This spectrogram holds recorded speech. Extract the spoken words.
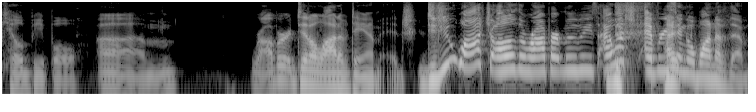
killed people. Um, Robert did a lot of damage. Did you watch all of the Robert movies? I watched every I- single one of them.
